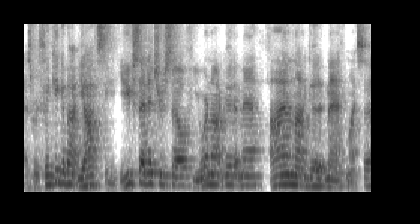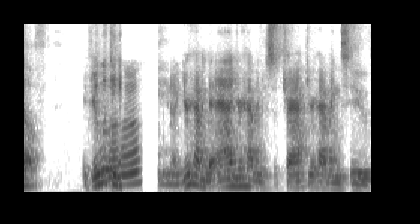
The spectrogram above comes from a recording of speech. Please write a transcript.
as we're thinking about Yahtzee, you've said it yourself. You are not good at math. I am not good at math myself. If you're looking, mm-hmm. at, you know, you're having to add, you're having to subtract, you're having to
